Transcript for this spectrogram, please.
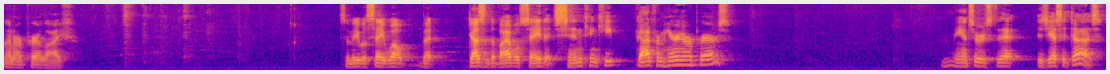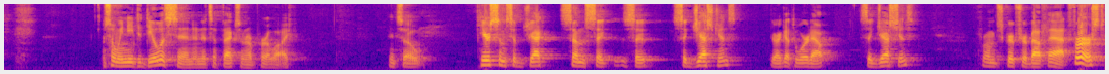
on our prayer life? Somebody will say, well, but doesn't the Bible say that sin can keep God from hearing our prayers? The answer is that is yes, it does. So we need to deal with sin and its effects on our prayer life. And so here's some subject some su- su- suggestions. There, I got the word out. Suggestions from Scripture about that. First,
